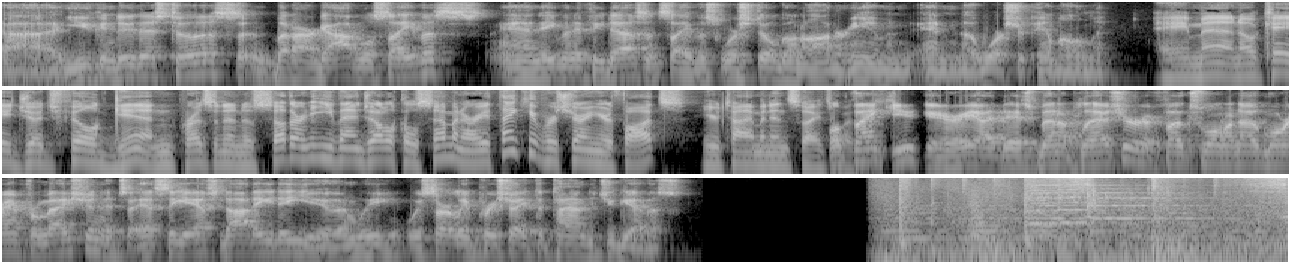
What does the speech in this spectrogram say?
uh, you can do this to us, but our God will save us. And even if He doesn't save us, we're still going to honor Him and, and uh, worship Him only. Amen. Okay, Judge Phil Ginn, president of Southern Evangelical Seminary, thank you for sharing your thoughts, your time, and insights. Well, thank us. you, Gary. It's been a pleasure. If folks want to know more information, it's ses.edu, and we, we certainly appreciate the time that you give us.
